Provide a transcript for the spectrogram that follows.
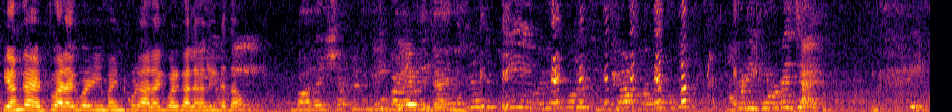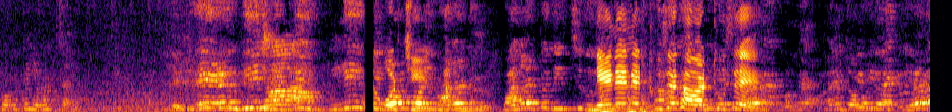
প্রিয়াঙ্কা একটু আরেকবার রিমাইন্ড করে আরেকবার গালাগালিটা দাও। বালের সাথে গালাগালি টেবিলে না বসে আছে, এই ওইরকম করে তোমার মাথার মধ্যে আমার এই ফটোটাই চাই। এই ফটোটাই আমার চাই। না, দিস, দিস। করছি। ভালো একটা দিচ্ছি নে নে নে ঠুসে খাবার ঠুসে। আরে জবরদস্তি, হ্যাঁ।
